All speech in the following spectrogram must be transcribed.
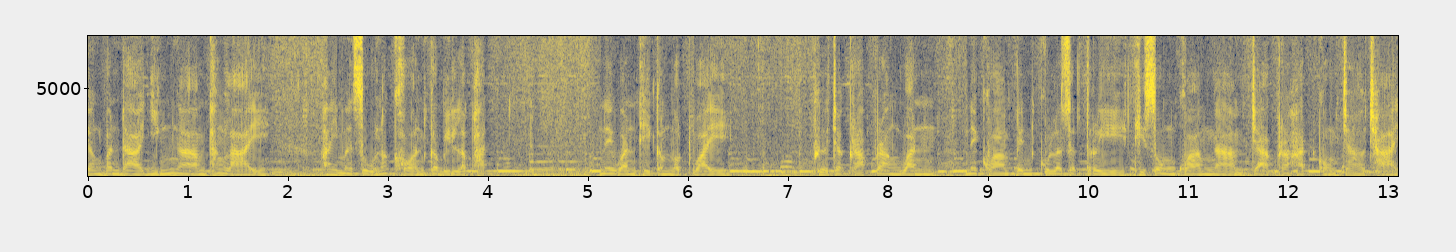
ยังบรรดาหญิงงามทั้งหลาย ให้มาสู่นครกบิลพัทในวันที่กำหนดไว้ เพื่อจะรับรางวัลในความเป็นกุลสตรีที่ทรงความงามจากพระหัตถ์ของเจ้าชาย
